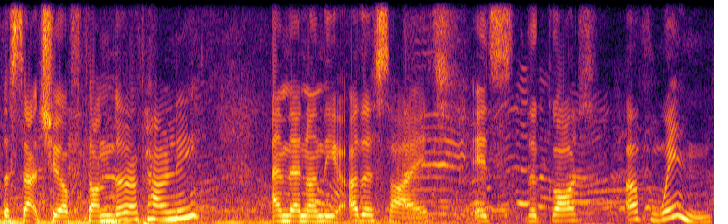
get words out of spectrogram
the statue of Thunder, apparently. And then on the other side, it's the god of wind.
